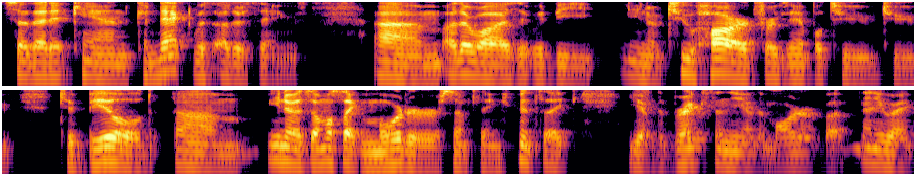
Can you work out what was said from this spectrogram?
so that it can connect with other things. Um, otherwise, it would be you know too hard, for example, to to to build. Um, you know, it's almost like mortar or something. It's like you have the bricks and you have the mortar. But anyway,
